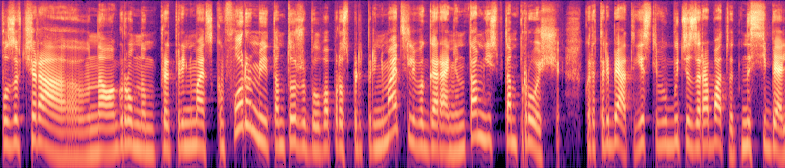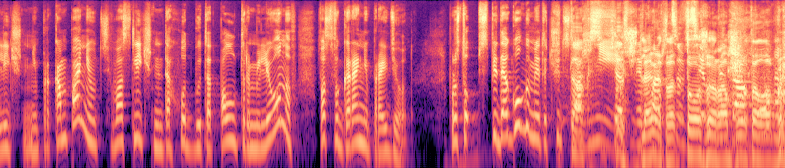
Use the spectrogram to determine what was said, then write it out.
позавчера на огромном предпринимательском форуме, там тоже был вопрос предпринимателей выгорания, но там есть там проще. Говорят, ребят, если вы будете зарабатывать на себя лично, не про компанию, вот у вас личный доход будет от полутора миллионов, у вас выгорание пройдет. Просто с педагогами это чуть так, сложнее. Сейчас, Для меня это тоже работало бы.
